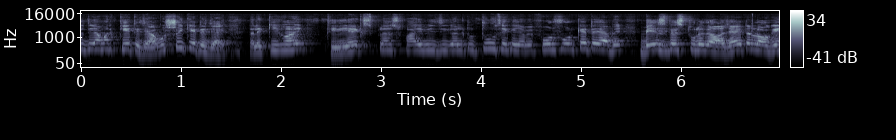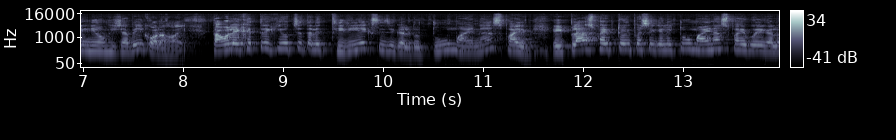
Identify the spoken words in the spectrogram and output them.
যদি আমার কেটে যায়, অবশ্যই কেটে যায়। তাহলে কি হয়? Three x plus five equal to two থেকে যাবে ফোর ফোর কেটে যাবে। বেস বেস তুলে দেওয়া যায়, এটা লগের নিয়ম হিসাবেই করা হয়। তাহলে এক্ষেত্রে কি হচ্ছে? তাহলে three x equal to two minus five এই প্লাস ফাইভটা ওই পাশে গেলে টু মাইনাস ফাইভ হয়ে গেল।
